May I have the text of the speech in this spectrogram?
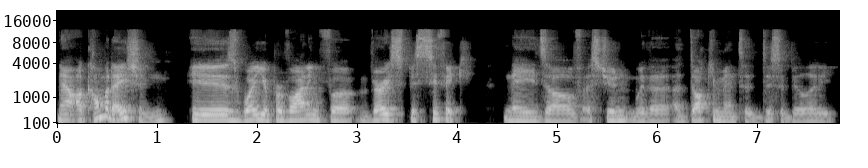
Now, accommodation is where you're providing for very specific needs of a student with a, a documented disability.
